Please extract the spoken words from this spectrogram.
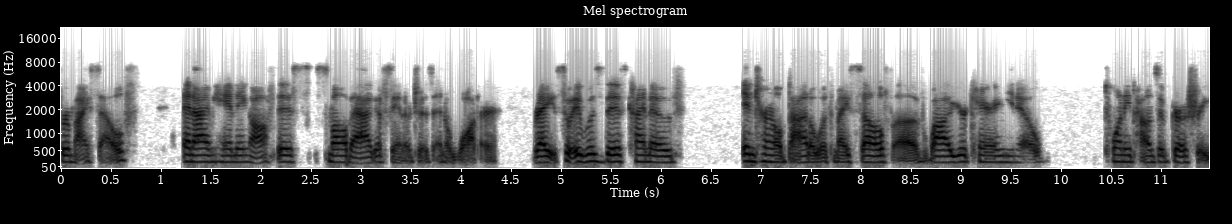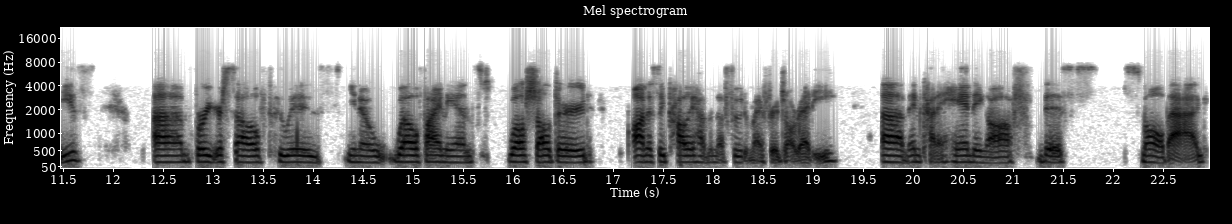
for myself and I'm handing off this small bag of sandwiches and a water, right? So it was this kind of internal battle with myself of wow, you're carrying, you know, 20 pounds of groceries um, for yourself who is, you know, well financed, well sheltered, honestly probably have enough food in my fridge already um, and kind of handing off this small bag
